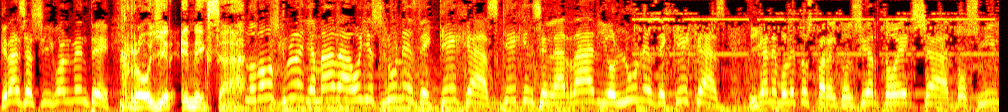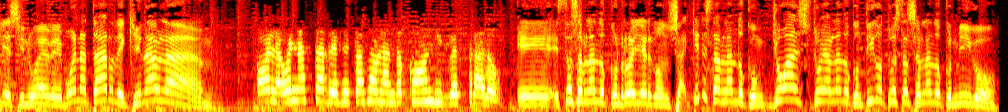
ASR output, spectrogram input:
Gracias, igualmente. Roger Enexa. Nos vamos con una llamada. Hoy es lunes de quejas. Quéjense en la radio, lunes de quejas. Y ganen boletos para el concierto EXA 2019. Buena tarde, ¿quién habla? Hola, buenas tardes. Estás hablando con Lisbeth Prado. Eh, estás hablando con Roger González. ¿Quién está hablando con.? Yo estoy hablando contigo, tú estás hablando conmigo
